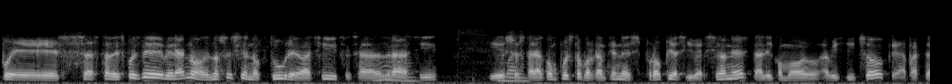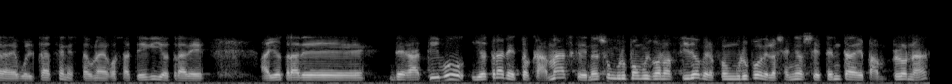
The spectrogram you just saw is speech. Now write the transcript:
Pues hasta después de verano, no sé si en octubre o así, se saldrá Ah. así. Y eso Bueno. estará compuesto por canciones propias y versiones, tal y como habéis dicho, que aparte de la de Vueltazen está una de Gozategui y otra de hay otra de, de Gatibu y otra de Tocamás, que no es un grupo muy conocido, pero fue un grupo de los años 70 de Pamplona,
